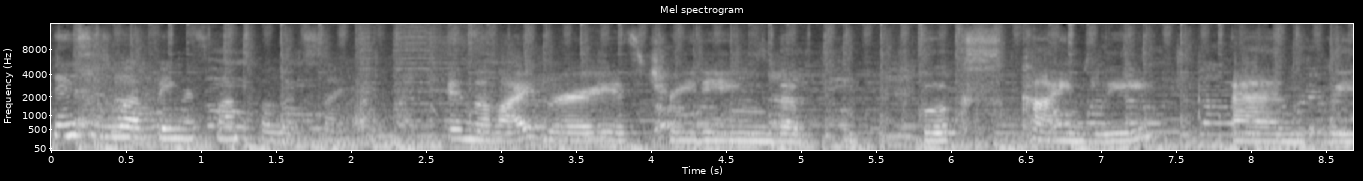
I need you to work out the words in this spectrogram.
This is what being responsible looks like. In the library, it's treating the books kindly and we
